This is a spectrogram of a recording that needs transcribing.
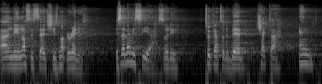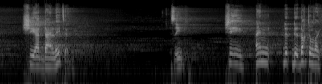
And the nurse said, She's not ready. He said, Let me see her. So they took her to the bed, checked her, and she had dilated. See? She, and the, the doctor was like,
